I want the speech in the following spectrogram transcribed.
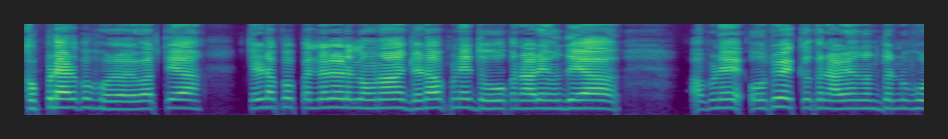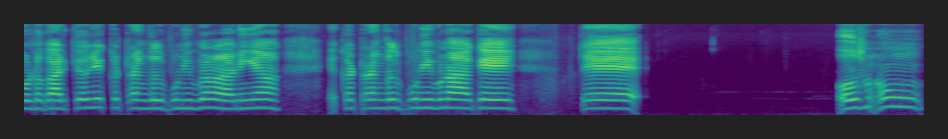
ਕੱਪੜਾ ਆਪਾਂ ਫੁੱਲ ਵਾਲੇ ਜਿਹੜਾ ਆਪਾਂ ਪਹਿਲਾਂ ਲੜ ਲਾਉਣਾ, ਜਿਹੜਾ ਆਪਣੇ ਦੋ ਕਿਨਾਰੇ ਹੁੰਦੇ ਆ, ਆਪਣੇ ਉਹ ਤੋਂ ਇੱਕ ਕਿਨਾਰੇ ਨੂੰ ਅੰਦਰ ਨੂੰ ਫੋਲਡ ਕਰਕੇ ਉਹਦੀ ਇੱਕ ਟ੍ਰਾਇੰਗਲ ਪੁਣੀ ਬਣਾ ਲੈਣੀ ਆ, ਇੱਕ ਟ੍ਰਾਇੰਗਲ ਪੁਣੀ ਬਣਾ ਕੇ ਤੇ ਉਸ ਨੂੰ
